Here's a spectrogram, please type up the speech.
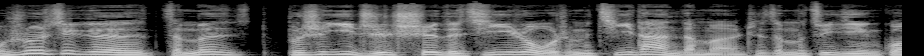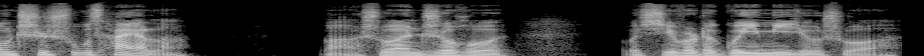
我说这个怎么不是一直吃的鸡肉什么鸡蛋的吗？这怎么最近光吃蔬菜了？啊，说完之后。我媳妇儿的闺蜜就说：“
